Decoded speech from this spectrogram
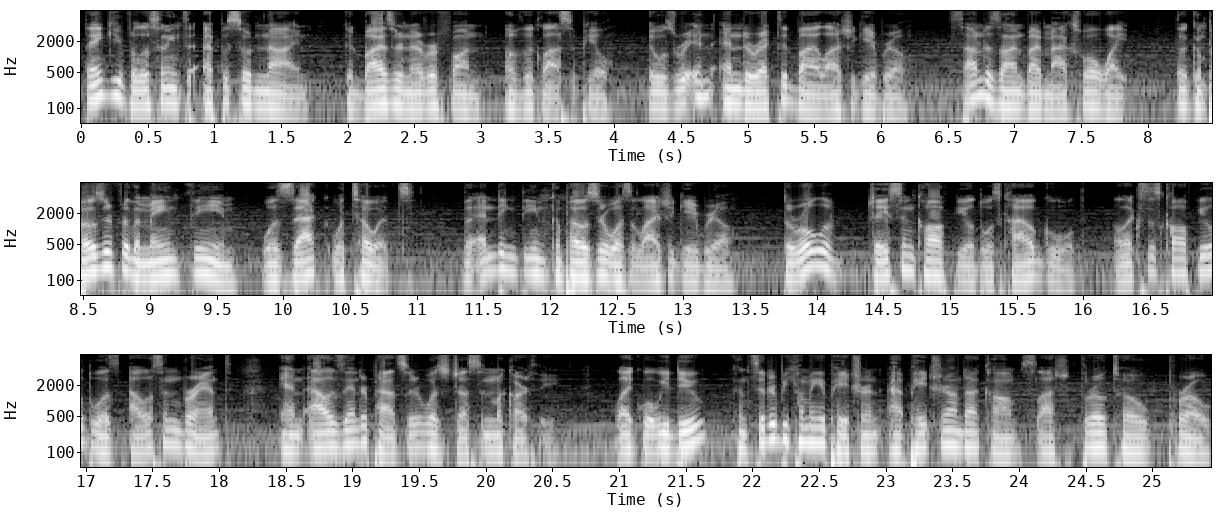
Thank you for listening to episode 9, Goodbyes Are Never Fun, of The Glass Appeal. It was written and directed by Elijah Gabriel. Sound designed by Maxwell White. The composer for the main theme was Zach Watowitz. The ending theme composer was Elijah Gabriel. The role of Jason Caulfield was Kyle Gould. Alexis Caulfield was Allison Brandt, and Alexander Patzer was Justin McCarthy. Like what we do? Consider becoming a patron at patreon.com slash throtopro.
